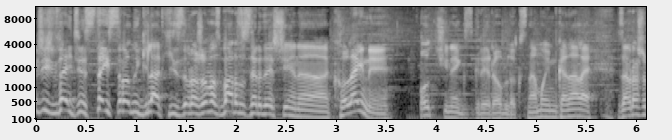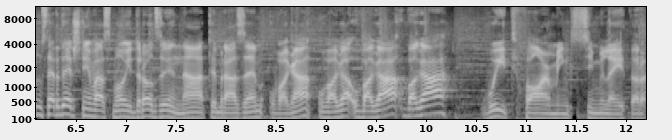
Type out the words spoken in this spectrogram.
Hej, cześć, witajcie, z tej strony Gilatki, zapraszam was bardzo serdecznie na kolejny odcinek z gry Roblox na moim kanale. Zapraszam serdecznie was, moi drodzy, na tym razem, uwaga, uwaga, uwaga, uwaga, Wheat Farming Simulator,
